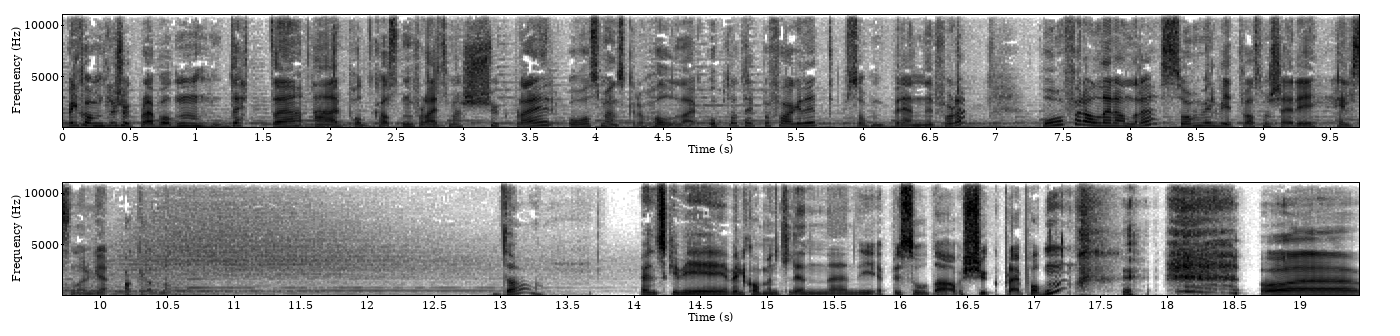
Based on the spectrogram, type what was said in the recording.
Velkommen til Sjukepleierpodden. Dette er podkasten for deg som er sjukepleier, og som ønsker å holde deg oppdatert på faget ditt, som brenner for det, og for alle dere andre som vil vite hva som skjer i Helse-Norge akkurat nå. Da ønsker vi velkommen til en eh, ny episode av Sjukepleierpodden. og uh,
